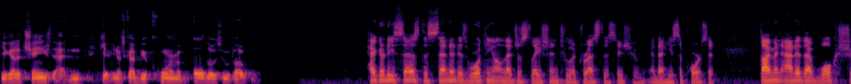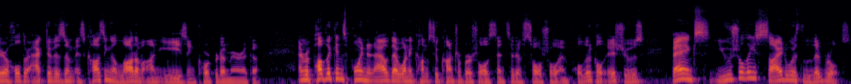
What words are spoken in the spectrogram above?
You got to change that and get, you know, it's got to be a quorum of all those who vote. Hagerty says the Senate is working on legislation to address this issue and that he supports it. Dimon added that woke shareholder activism is causing a lot of unease in corporate America. And Republicans pointed out that when it comes to controversial sensitive social and political issues, banks usually side with liberals.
